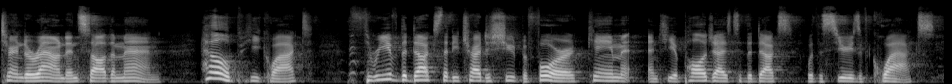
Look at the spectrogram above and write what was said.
turned around and saw the man. Help, he quacked. Three of the ducks that he tried to shoot before came and he apologized to the ducks with a series of quacks.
